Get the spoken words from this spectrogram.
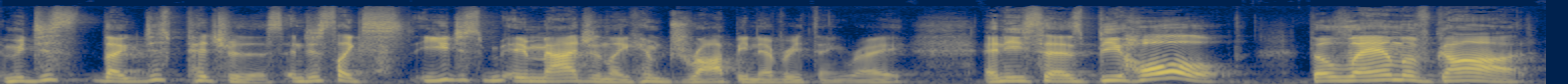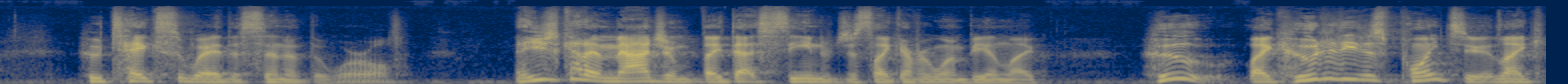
I mean, just like just picture this, and just like you just imagine like him dropping everything, right? And he says, "Behold, the Lamb of God, who takes away the sin of the world." And you just gotta imagine like that scene of just like everyone being like, "Who? Like who did he just point to?" Like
